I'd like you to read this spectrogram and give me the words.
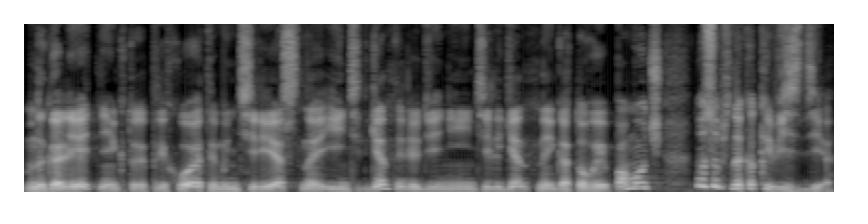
многолетние, которые приходят, им интересно, и интеллигентные люди, и неинтеллигентные, готовые помочь, ну, собственно, как и везде.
